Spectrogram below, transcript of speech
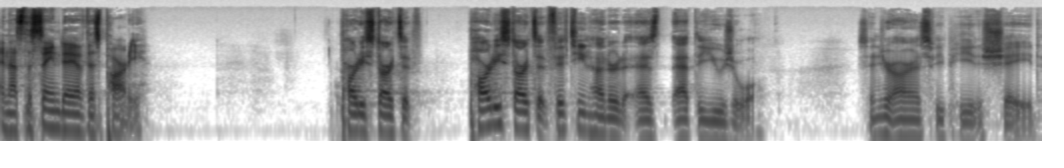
And that's the same day of this party. Party starts at party starts at fifteen hundred as at the usual. Send your RSVP to Shade.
